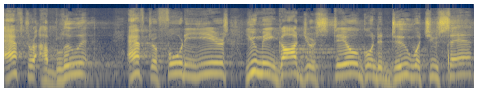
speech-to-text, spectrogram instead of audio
After I blew it? After 40 years? You mean, God, you're still going to do what you said?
